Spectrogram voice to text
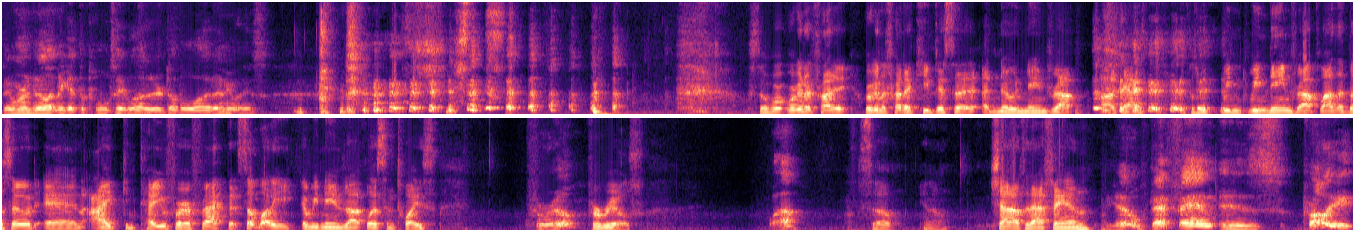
they weren't going to let me get the pool table out of their double wide anyways. So we're, we're gonna try to we're gonna try to keep this a, a no name drop podcast because we, we we name dropped last episode, and I can tell you for a fact that somebody that we name dropped less than twice For real? for reals. Wow. So you know, shout out to that fan. Yo, that fan is probably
